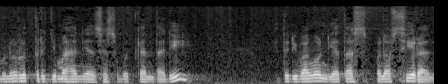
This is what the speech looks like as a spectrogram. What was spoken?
menurut terjemahan yang saya sebutkan tadi itu dibangun di atas penafsiran.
